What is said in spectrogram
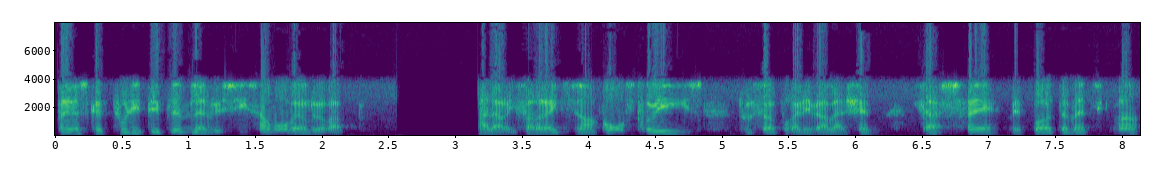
Presque tous les pipelines de la Russie s'en vont vers l'Europe. Alors, il faudrait qu'ils en construisent tout ça pour aller vers la Chine. Ça se fait, mais pas automatiquement.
